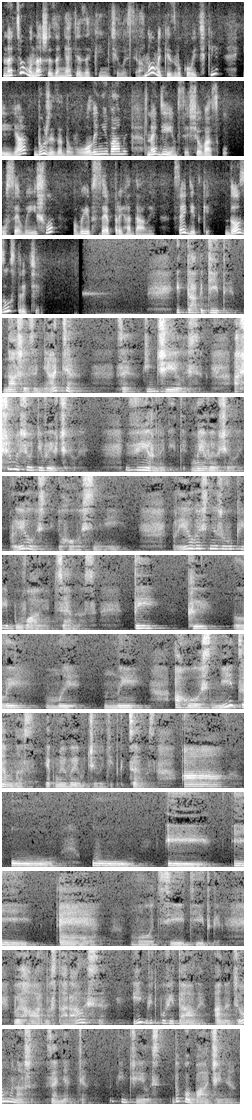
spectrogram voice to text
На цьому наше заняття закінчилося. Гномики звуковички і я дуже задоволені вами. Надіємося, що у вас усе вийшло, ви все пригадали. Все, дітки, до зустрічі! І так, діти, наше заняття закінчилося. А що ми сьогодні вивчили? Вірно, діти, ми вивчили приголосні і голосні. Приголосні звуки бувають це в нас ти, к, ли, ми, ни. А голосні це в нас, як ми вивчили, дітки, це в нас а, у, у, і, і, е. Молодці, дітки. Ви гарно старалися і відповідали. А на цьому наше заняття закінчилось. До побачення!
